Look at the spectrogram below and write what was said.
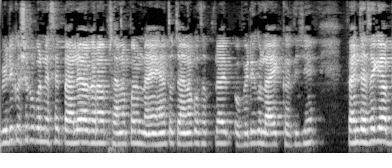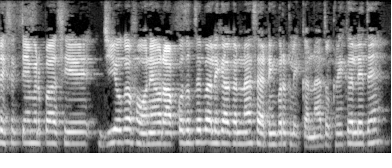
वीडियो को शुरू करने से पहले अगर आप चैनल पर नए हैं तो चैनल को सब्सक्राइब, वीडियो को लाइक कर दीजिए। फ्रेंड जैसे कि आप देख सकते हैं, मेरे पास ये जियो का फ़ोन है और आपको सबसे पहले क्या करना है, सेटिंग पर क्लिक करना है। तो क्लिक कर लेते हैं।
